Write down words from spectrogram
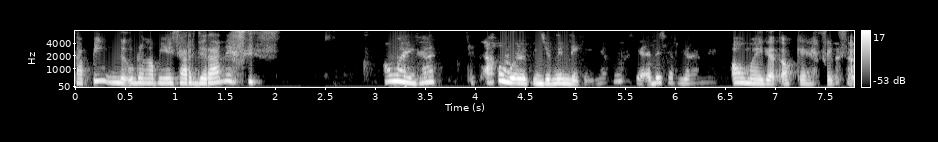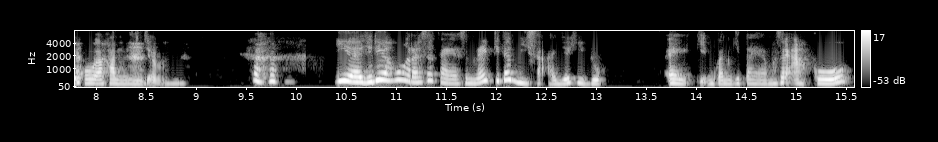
tapi nggak udah nggak punya chargerannya sih Oh my god, aku boleh pinjemin deh kayaknya. Aku masih ada chargerannya. Oh my god, oke fix. Aku akan minjem. Iya, jadi aku ngerasa kayak sebenarnya kita bisa aja hidup. Eh, bukan kita ya. Maksudnya aku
